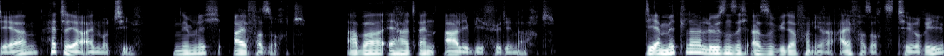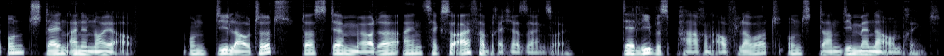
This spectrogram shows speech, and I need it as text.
Der hätte ja ein Motiv, nämlich Eifersucht. Aber er hat ein Alibi für die Nacht. Die Ermittler lösen sich also wieder von ihrer Eifersuchtstheorie und stellen eine neue auf. Und die lautet, dass der Mörder ein Sexualverbrecher sein soll, der Liebespaaren auflauert und dann die Männer umbringt.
